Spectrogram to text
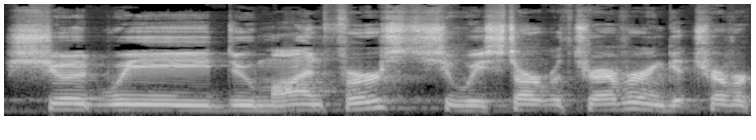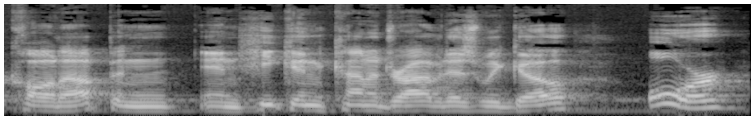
Should we do mine first? Should we start with Trevor and get Trevor caught up and, and he can kind of drive it as we go? Or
